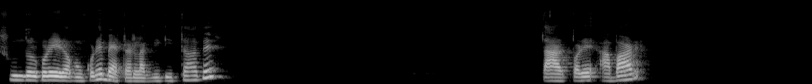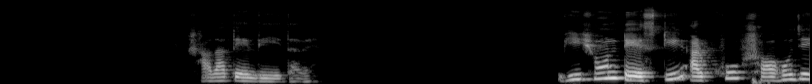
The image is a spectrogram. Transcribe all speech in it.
সুন্দর করে এরকম করে ব্যাটার লাগিয়ে দিতে হবে। তারপরে আবার সাদা তেল দিয়ে দিতে হবে। ভীষণ টেস্টি আর খুব সহজে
